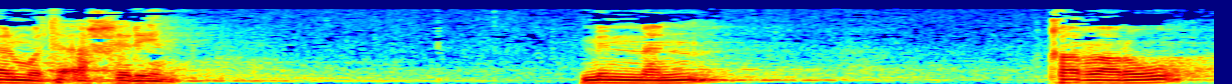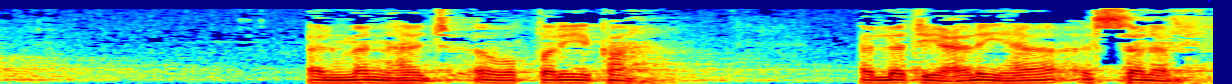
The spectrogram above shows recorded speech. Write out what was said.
المتأخرين ممن قرروا المنهج أو الطريقة التي عليها السلف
